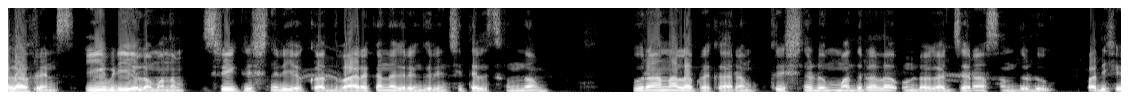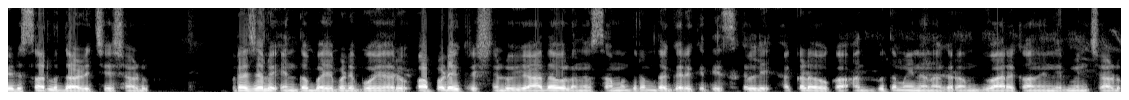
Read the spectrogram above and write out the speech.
హలో ఫ్రెండ్స్ ఈ వీడియోలో మనం శ్రీకృష్ణుడి యొక్క ద్వారకా నగరం గురించి తెలుసుకుందాం. పురాణాల ప్రకారం కృష్ణుడు మధురలో ఉండగా జరాసంధుడు పదిహేడు సార్లు దాడి చేశాడు. ప్రజలు ఎంతో భయపడిపోయారు. అప్పుడే కృష్ణుడు యాదవులను సముద్రం దగ్గరికి తీసుకెళ్ళి అక్కడ ఒక అద్భుతమైన నగరం ద్వారకాని నిర్మించాడు.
